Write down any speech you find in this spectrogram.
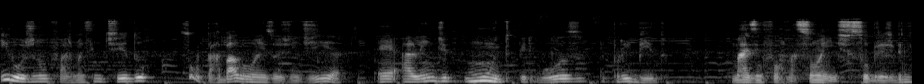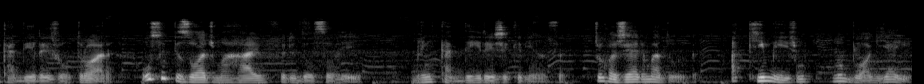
e hoje não faz mais sentido soltar balões. Hoje em dia é, além de muito perigoso, é proibido. Mais informações sobre as brincadeiras de outrora, ouça o episódio Marraio Feridor Sorreio. Brincadeiras de Criança, de Rogério Madruga, aqui mesmo no blog E aí.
